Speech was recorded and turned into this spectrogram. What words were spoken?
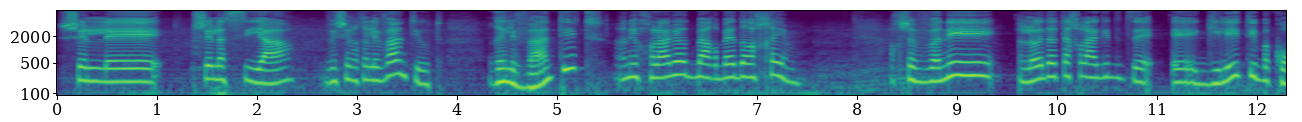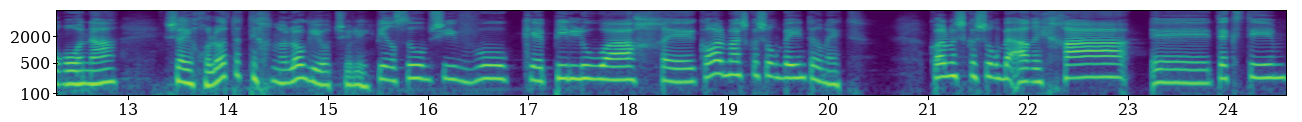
של, של עשייה ושל רלוונטיות. רלוונטית? אני יכולה להיות בהרבה דרכים. עכשיו, אני אני לא יודעת איך להגיד את זה, אה, גיליתי בקורונה שהיכולות הטכנולוגיות שלי, פרסום, שיווק, אה, פילוח, אה, כל מה שקשור באינטרנט, כל מה שקשור בעריכה, טקסטים,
